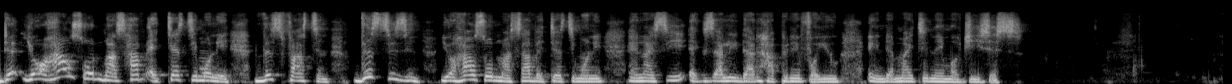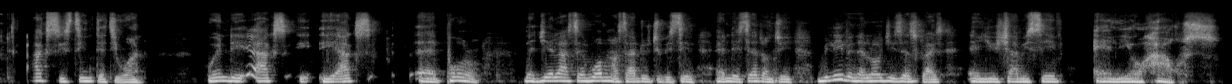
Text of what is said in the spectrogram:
De- your household must have a testimony this fasting. This season, your household must have a testimony. And I see exactly that happening for you in the mighty name of Jesus. Acts 16 31. When they asked, he asked uh, Paul, the jailer said, What must I do to be saved? And they said unto him, Believe in the Lord Jesus Christ, and you shall be saved and your house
